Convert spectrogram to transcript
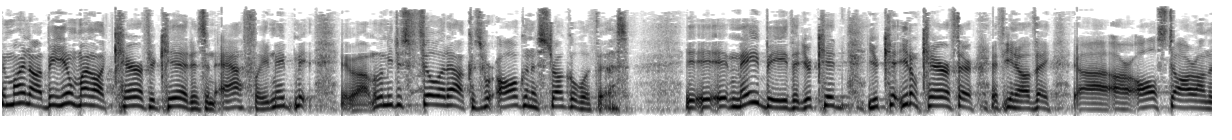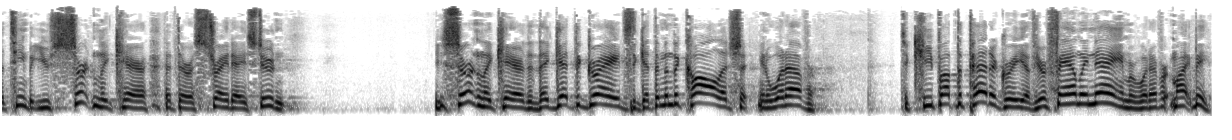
It might not be. You don't might not care if your kid is an athlete. Maybe, uh, let me just fill it out because we're all going to struggle with this. It, it, may be that your kid, your kid, you don't care if they're, if you know, they uh, are all star on the team, but you certainly care that they're a straight A student. You certainly care that they get the grades to get them into college, you know, whatever. To keep up the pedigree of your family name or whatever it might be.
